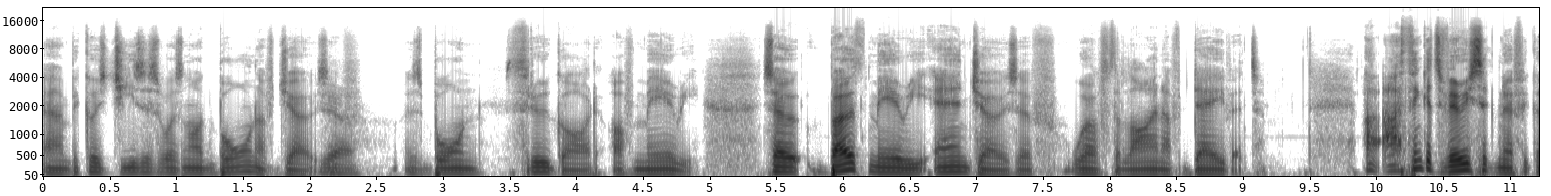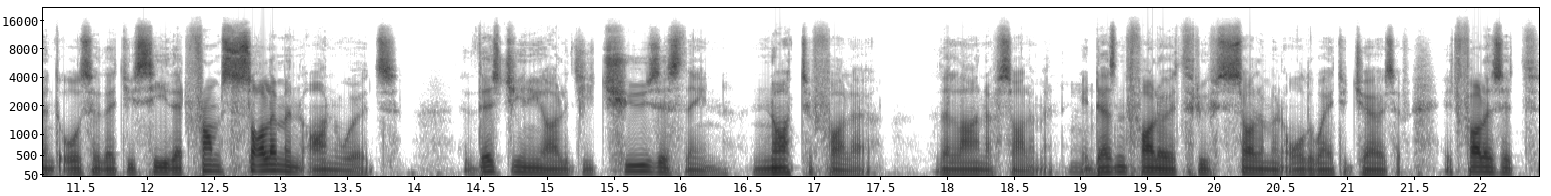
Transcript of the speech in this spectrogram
um, because Jesus was not born of Joseph Yeah. was born through God of Mary. So both Mary and Joseph were of the line of David. I, I think it's very significant also that you see that from Solomon onwards, this genealogy chooses then not to follow the line of Solomon. It Mm. doesn't follow it through Solomon all the way to Joseph. It follows it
